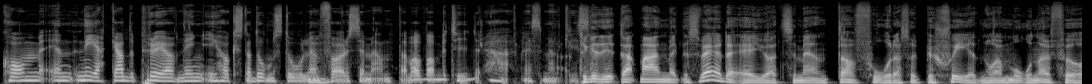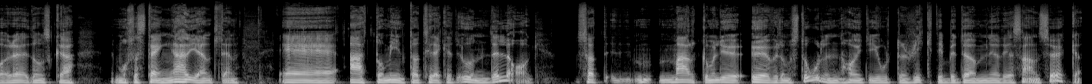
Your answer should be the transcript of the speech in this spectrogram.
kom en nekad prövning i Högsta domstolen mm. för Cementa. Vad, vad, betyder det här med cementkrisen? Jag tycker det anmärkningsvärda är ju att Cementa får alltså ett besked några månader före de ska måste stänga egentligen, eh, att de inte har tillräckligt underlag. Så att Mark och miljööverdomstolen har inte gjort en riktig bedömning av deras ansökan.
